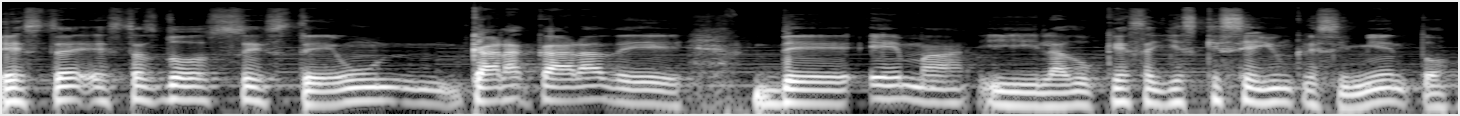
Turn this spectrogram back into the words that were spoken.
este, estas dos, este, un cara a cara de, de Emma y la duquesa. Y es que sí hay un crecimiento.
